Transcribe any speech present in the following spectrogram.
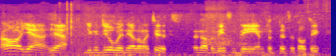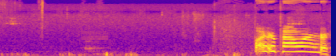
Oh yeah, yeah. You can deal with the other one too. It's another reason they amped up difficulty. Firepower!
